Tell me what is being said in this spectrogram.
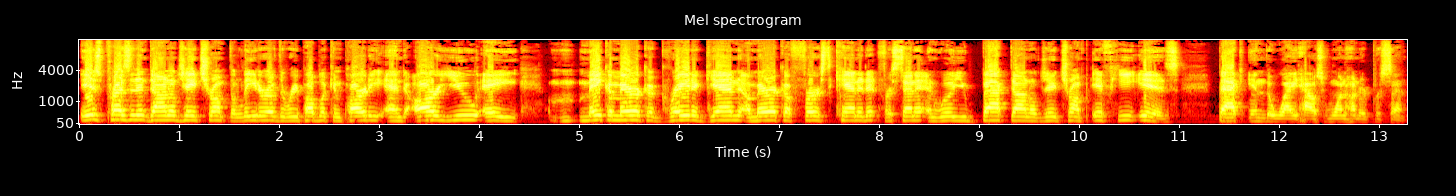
Is President Donald J. Trump the leader of the Republican Party? And are you a Make America Great Again, America First candidate for Senate? And will you back Donald J. Trump if he is back in the White House 100%?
